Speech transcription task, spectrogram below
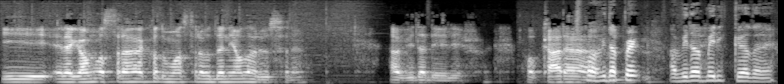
E é legal mostrar quando mostra o Daniel LaRusso, né? A vida dele. O cara. Tipo, a vida, per- a vida americana, né?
